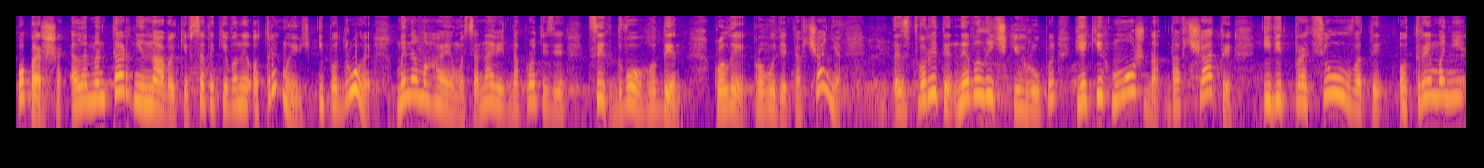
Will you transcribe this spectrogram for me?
по-перше, елементарні навики все-таки вони отримають. І по-друге, ми намагаємося навіть на протязі цих двох годин, коли проводять навчання, е, створити невеличкі групи, в яких можна навчати і відпрацьовувати отримані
